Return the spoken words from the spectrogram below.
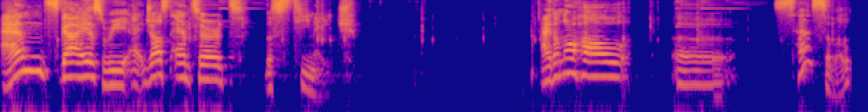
And guys, we uh, just entered the Steam Age. I don't know how uh, sensible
